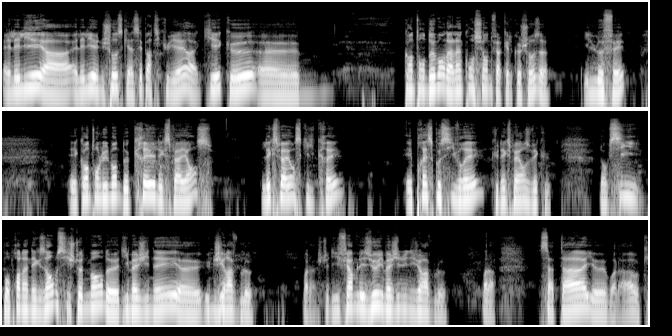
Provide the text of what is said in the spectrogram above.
Elle est liée à, elle est liée à une chose qui est assez particulière, qui est que euh, quand on demande à l'inconscient de faire quelque chose, il le fait. Et quand on lui demande de créer une expérience, l'expérience qu'il crée est presque aussi vraie qu'une expérience vécue. Donc si, pour prendre un exemple, si je te demande euh, d'imaginer euh, une girafe bleue, voilà, je te dis ferme les yeux, imagine une girafe bleue. Voilà sa taille, euh, voilà, ok,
